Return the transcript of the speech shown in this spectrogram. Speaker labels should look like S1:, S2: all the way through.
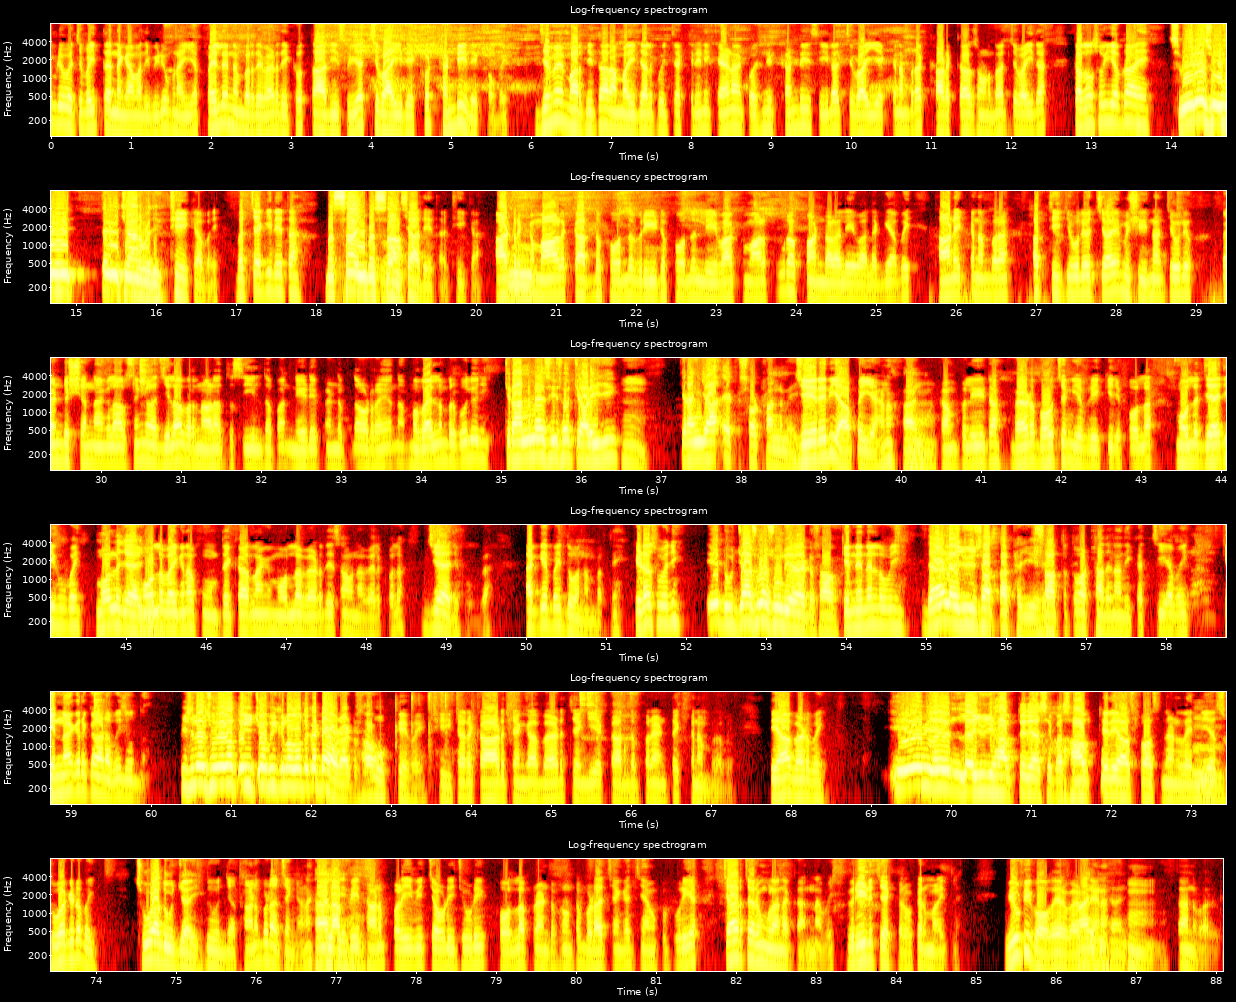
S1: Video ਵਿੱਚ ਬਈ ਤਿੰਨ ਗਾਵਾਂ ਦੀ ਵੀਡੀਓ ਬਣਾਈ ਆ। ਪਹਿਲੇ ਨੰਬਰ ਤੇ ਬੈਠ ਦੇਖੋ ਤਾਜੀ ਸੂਈ ਆ ਚਵਾਈ ਦੇਖੋ ਠੰਡੀ ਦੇਖੋ ਬਈ। ਜਿਵੇਂ ਮਰਜ਼ੀ ਧਾਰਾ ਮਾਰੀ ਚੱਲ ਕੋਈ ਚੱਕਰ ਹੀ ਨਹੀਂ ਕਹਿਣਾ ਕੁਛ ਨਹੀਂ ਠੰਡੀ ਸੀਲਾ ਚਵਾਈ ਇੱਕ ਨੰਬਰ ਆ ਖੜਕਾ ਸੁਣਦਾ ਚਵਾਈ ਦਾ। ਕਦੋਂ ਸੂਈ ਆ ਭਰਾ ਇਹ?
S2: ਸਵੇਰੇ ਸੂਈ 3-4 ਵਜੇ।
S1: ਠੀਕ ਆ ਬਈ। ਬੱਚਾ ਕੀ ਦੇਤਾ?
S2: ਬੱਸਾ ਹੀ ਬੱਸਾ।
S1: ਅੱਛਾ ਦੇਤਾ ਠੀਕ ਆ। ਆਰਡਰ ਕਮਾਲ ਕੱਦ ਫੁੱਲ ਬਰੀਡ ਫੁੱਲ ਲੇਵਾ ਕਮਾਲ ਪੂਰਾ ਪੰਡ ਵਾਲਾ ਲੇਵਾ ਲੱਗਿਆ ਬਈ। ਥਾਣ ਇੱਕ ਨੰਬਰ ਆ ਹੱਥੀ ਚੋਲਿਓ ਚਾਹੇ ਮਸ਼ੀਨਾਂ ਚੋਲਿਓ ਪਿੰਡ ਛੰਨਾ ਗੁਲਾਬ ਸਿੰਘ ਵਾਲਾ ਜ਼ਿਲ੍ਹਾ ਬਰਨਾਲਾ ਤਹਿਸੀਲ ਦਾ ਆਪਾਂ ਨੇੜੇ ਪਿੰਡ ਭਦੌੜ ਰਹੇ ਨਾ ਮੋਬਾਈਲ ਨੰਬਰ ਬੋਲਿਓ ਜੀ।
S2: 94640 ਜੀ।
S1: ਹੂੰ।
S2: 54198
S1: ਜੇਰੇ ਦੀ ਆ ਪਈ ਆ ਹਨਾ। ਕੰਪਲੀਟ ਆ। ਬੈਡ ਬਹੁਤ ਚੰਗੀ ਆ ਬਰੀਕੀ ਚ ਫੁੱਲ ਮੁੱਲ ਜਾਇਜ਼ ਹੀ ਹੋਊ ਬਾਈ?
S2: ਮੁੱਲ ਜਾਇਜ਼ ਜੀ।
S1: ਮੁੱਲ ਬਾਈ ਕਹਿੰਦਾ ਫੋਨ ਤੇ ਕਰ ਲਾਂਗੇ ਮੁੱਲ ਬੈਡ ਦੇ ਹਿਸਾਬ ਨਾਲ ਬਿਲਕੁਲ ਜਾਇਜ਼ ਹੋਊਗਾ। ਅੱਗੇ ਬਾਈ 2 ਨੰਬਰ ਤੇ। ਕਿਹੜਾ ਸੂਆ ਜੀ?
S2: ਇਹ ਦੂਜਾ ਸੂਆ ਸੁੰਦੀ ਡਾਕਟਰ ਸਾਹਿਬ।
S1: ਕਿੰਨੇ ਦਿਨ ਲਊ ਜੀ?
S2: ਦੇਣ ਲੈ ਜੂ ਜੀ 7-8 ਜੀ ਇਹ।
S1: 7 ਤੋਂ 8 ਦਿਨਾਂ ਦੀ ਕੱਚੀ ਆ ਬਾਈ। ਕਿੰਨਾ ਕੁ ਰਿਕਾਰਡ ਆ ਬਾਈ ਦੁੱਧ?
S2: ਪਿਛਲੇ ਸੂਏ ਦਾ 23-24 ਕਿਲੋ ਦੁੱਧ ਕੱਢਿਆ ਹੋ ਡਾਕਟਰ ਸਾਹਿਬ।
S1: ਓਕੇ ਬਾਈ ਠੀਕ ਆ ਰਿਕਾਰਡ ਚੰਗਾ ਬੈਡ ਚੰਗੀ ਆ ਕੱਦ ਪ੍ਰਿੰਟ ਇੱਕ ਨੰਬਰ ਆ ਬਾਈ। ਤੇ ਆ ਬੈਡ ਬਾਈ?
S2: ਇਹ ਵੀ ਲੈ ਜੂ ਜੀ ਹਫ਼ਤੇ ਦੇ ਆਸੇ ਪਾਸੇ
S1: ਹਫ਼ਤੇ ਦੇ ਆਸ-ਪਾਸ ਦਿਨ ਲੈਂਦੀ ਆ। ਸੂਆ ਕਿਹੜਾ ਬਾਈ?
S2: ਸੂਆ ਦੂਜਾ ਜੀ।
S1: ਦੂਜਾ ਥਣ ਬੜਾ ਚੰਗਾ ਨਾ। ਗੁਲਾਬੀ ਥਣ ਪਲੀ ਵੀ ਚੌੜੀ ਚੂੜੀ ਫੁੱਲ ਪ੍ਰਿੰਟ ਫਰੰਟ ਬੜਾ ਚੰਗਾ ਚਮਕ ਪੂਰੀ ਆ। ਚਾਰ ਚਾਰ ਉਂਗਲਾਂ ਦਾ ਕੰਨ ਆ ਬਈ। ਬਰੀਡ ਚੈੱਕ ਕਰੋ ਕਰਮ ਵਾਲੀ ਤੇ। ਬਿਊਟੀ ਬਹੁਤ ਯਾਰ ਬੈਠਦੇ
S2: ਹਾਂਜੀ,
S1: ਨਾ
S2: ਹਾਂਜੀ।
S1: ਹੂੰ ਧੰਨਵਾਦ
